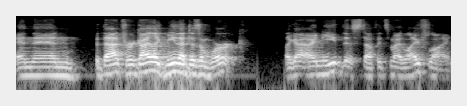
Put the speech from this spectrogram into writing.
And then, but that for a guy like me, that doesn't work. Like I, I need this stuff. It's my lifeline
